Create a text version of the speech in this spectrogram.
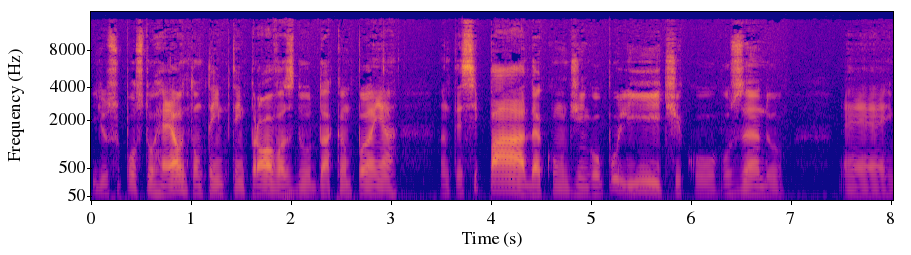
e o suposto réu. Então tem, tem provas do, da campanha antecipada, com jingle político, usando é,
